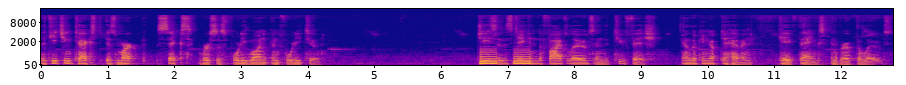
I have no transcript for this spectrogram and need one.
The teaching text is Mark 6, verses 41 and 42. Mm, Jesus, mm. taking the five loaves and the two fish, and looking up to heaven, gave thanks and broke the loaves.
